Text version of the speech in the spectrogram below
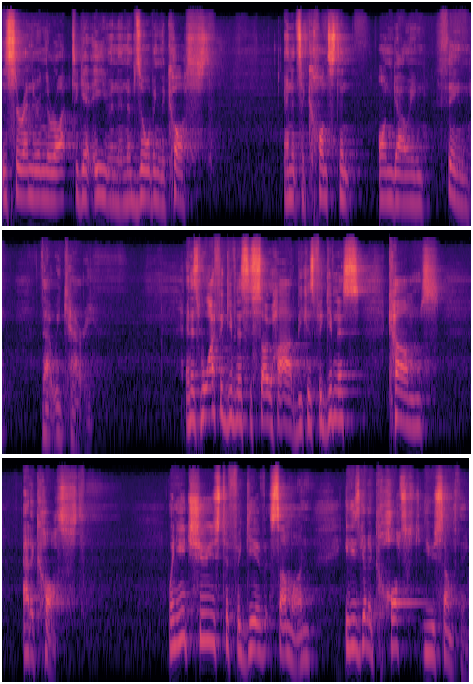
is surrendering the right to get even and absorbing the cost. And it's a constant, ongoing thing that we carry. And it's why forgiveness is so hard because forgiveness comes at a cost. When you choose to forgive someone, it is going to cost you something.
